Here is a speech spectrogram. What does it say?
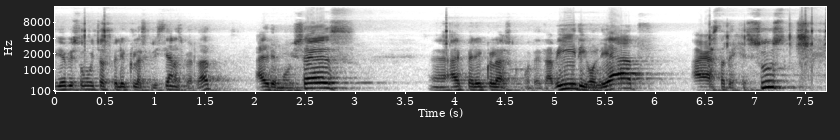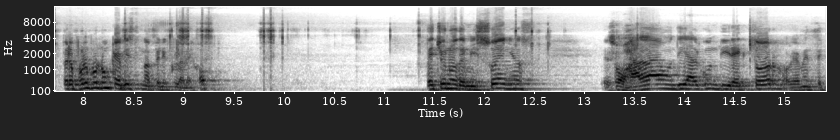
yo he visto muchas películas cristianas, ¿verdad? Hay de Moisés, eh, hay películas como de David y Goliat, hay hasta de Jesús, pero por ejemplo nunca he visto una película de Job. De hecho, uno de mis sueños ojalá un día algún director, obviamente,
